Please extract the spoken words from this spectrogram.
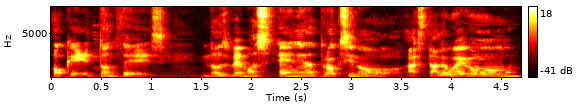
Ok, entonces, nos vemos en el próximo. Hasta luego.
